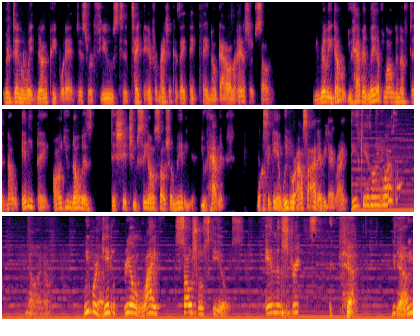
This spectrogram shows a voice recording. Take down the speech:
we're dealing with young people that just refuse to take the information because they think they know got all the answers. So you really don't. You haven't lived long enough to know anything. All you know is the shit you see on social media. You haven't. Once again, we were outside every day, right? These kids don't even Yeah. outside. No, I know. We were Yeah. getting real life social skills in the Mhm. streets. Yeah. You- Yeah. We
